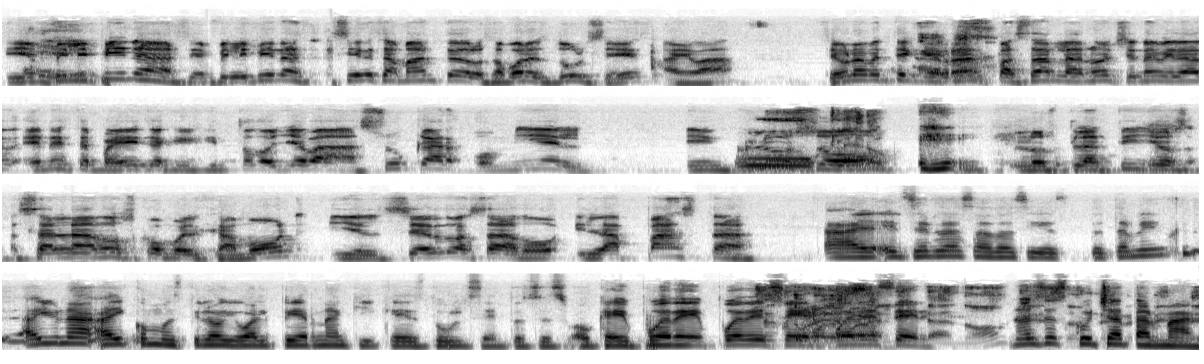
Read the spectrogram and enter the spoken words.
Y en Filipinas, en Filipinas, si eres amante de los sabores dulces, ahí va. Seguramente querrás pasar la noche de Navidad en este país, ya que todo lleva azúcar o miel. Incluso Uh, claro. los platillos salados como el jamón y el cerdo asado y la pasta. Ah, el cerdo asado sí es. También hay una, hay como estilo igual pierna aquí que es dulce, entonces, ok, puede, puede ser, puede ser. ¿no? Se escucha tan mal.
